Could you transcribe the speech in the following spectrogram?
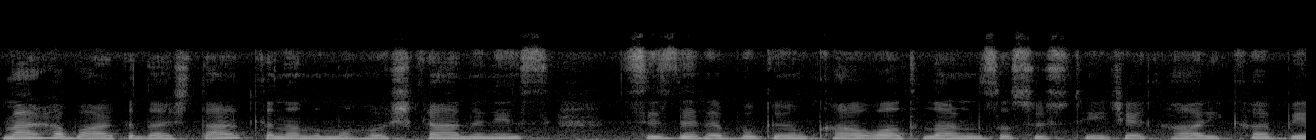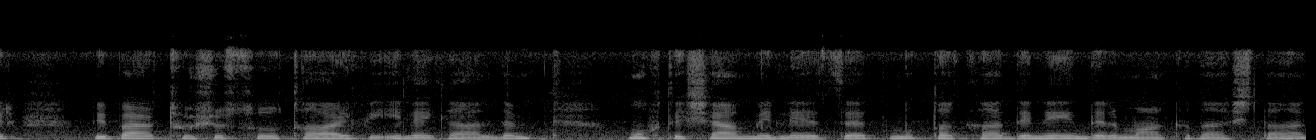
Merhaba arkadaşlar kanalıma hoş geldiniz. Sizlere bugün kahvaltılarınızı süsleyecek harika bir biber turşusu tarifi ile geldim. Muhteşem bir lezzet. Mutlaka deneyin derim arkadaşlar.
